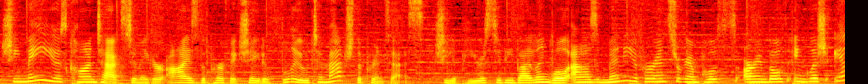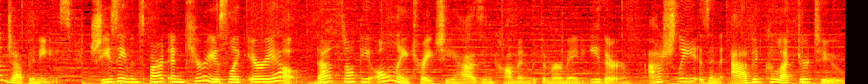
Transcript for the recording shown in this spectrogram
She may use contacts to make her eyes the perfect shade of blue to match the princess. She appears to be bilingual as many of her Instagram posts are in both English and Japanese. She's even smart and curious like Ariel. That's not the only trait she has in common with the mermaid either. Ashley is an avid collector too.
